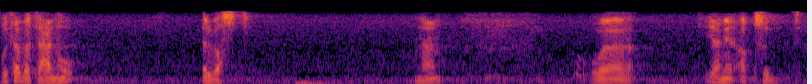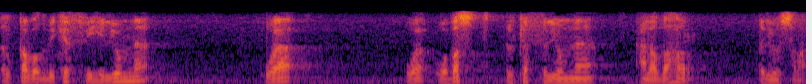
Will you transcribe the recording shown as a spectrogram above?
وثبت عنه البسط. نعم. ويعني أقصد القبض بكفه اليمنى و وبسط الكف اليمنى على ظهر اليسرى.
